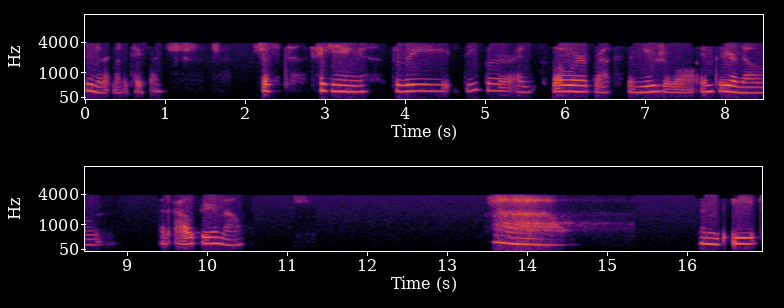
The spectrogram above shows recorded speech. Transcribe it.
two-minute meditation. Just taking three deeper and slower breaths than usual in through your nose and out through your mouth. And with each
